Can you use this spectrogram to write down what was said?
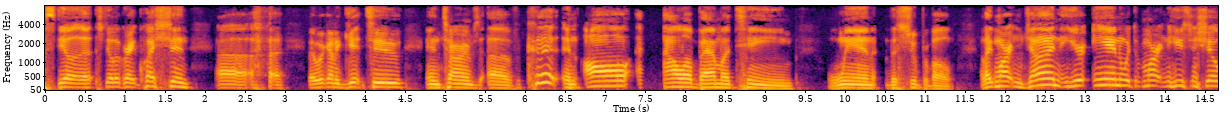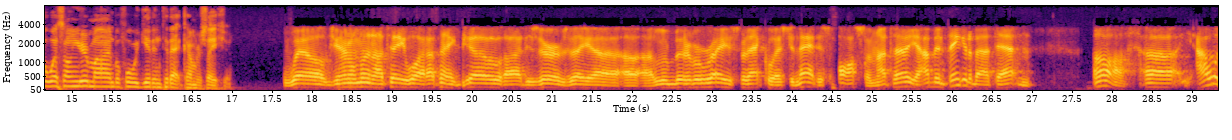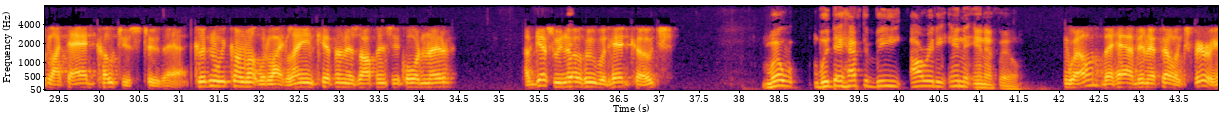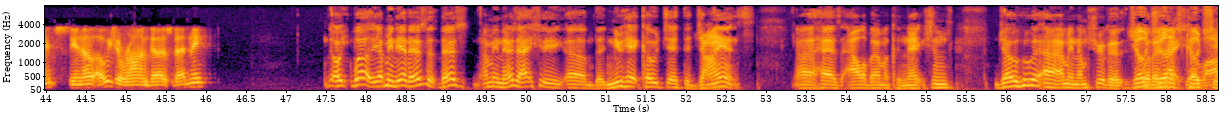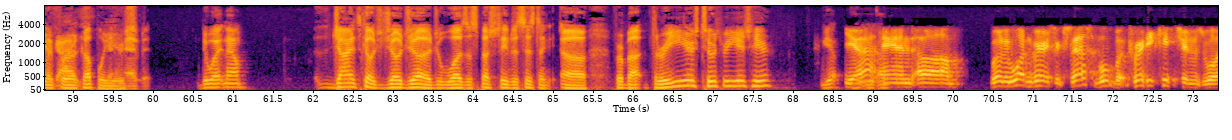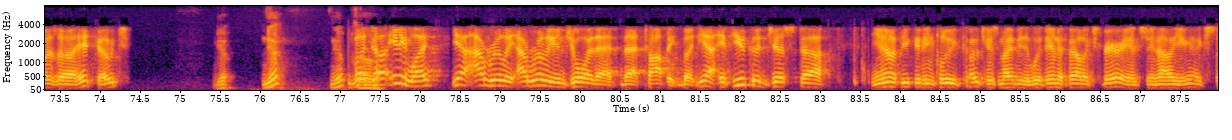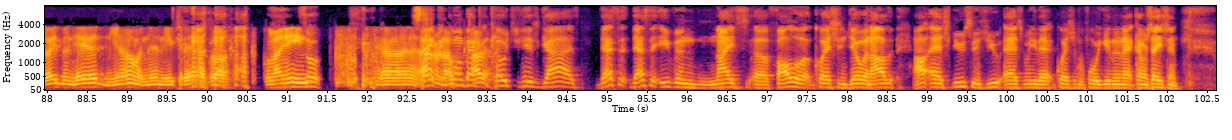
still uh, still a great question uh, that we're going to get to in terms of could an all Alabama team win the Super Bowl? Like Martin John, you're in with the Martin Houston show. What's on your mind before we get into that conversation? Well, gentlemen, I'll tell you what. I think Joe uh, deserves a, uh, a little bit of a raise for that question. That is awesome. I tell you, I've been thinking about that, and oh, uh, I would like to add coaches to that. Couldn't we come up with like Lane Kiffin as offensive coordinator? I guess we know who would head coach. Well, would they have to be already in the NFL? Well, they have NFL experience. You know, Orgeron does, doesn't he? Oh well, I mean, yeah. There's a, there's I mean, there's actually um, the new head coach at the Giants uh, has Alabama connections. Joe, who uh, I mean, I'm sure the Joe well, Judge coached here for a couple years. Do what now? Giants coach Joe Judge was a special teams assistant uh, for about three years, two or three years here. Yep. Yeah, and um, well, he wasn't very successful, but Freddie Kitchens was a head coach. Yep. Yeah. Yep. But so. uh, anyway, yeah, I really, I really enjoy that that topic. But yeah, if you could just, uh, you know, if you could include coaches maybe with NFL experience, you know, you got Saban head, you know, and then you could have uh, Lane. So, uh, Saban going back I, to coaching his guys. That's a, that's an even nice uh, follow up question, Joe. And I'll I'll ask you since you asked me that question before we get in that conversation.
